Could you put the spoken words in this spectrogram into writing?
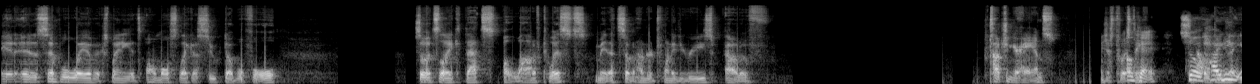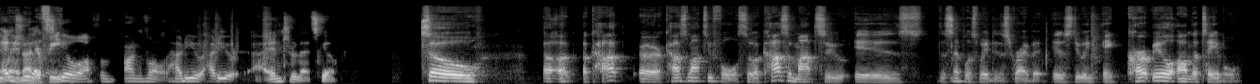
in, in a simple way of explaining, it's almost like a Tsuk double full. So it's like that's a lot of twists. I mean, that's 720 degrees out of touching your hands and just twisting. okay so how do that you you enter that skill off of on vault how do you how do you uh, enter that skill So a, a, a, ka- uh, kasamatsu full. So a kasamatsu is the simplest way to describe it is doing a cartwheel on the table.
